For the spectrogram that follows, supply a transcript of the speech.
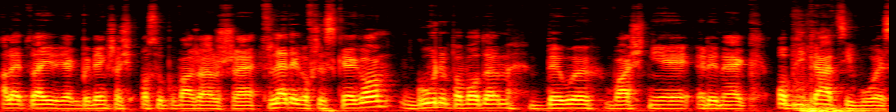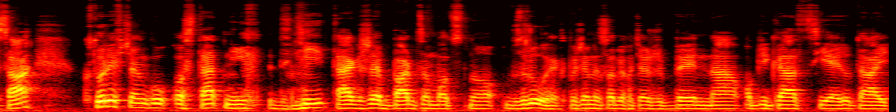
ale tutaj jakby większość osób uważa, że tle tego wszystkiego głównym powodem były właśnie rynek obligacji w USA, który w ciągu ostatnich dni także bardzo mocno wzrósł. Jak spojrzymy sobie chociażby na obligacje tutaj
